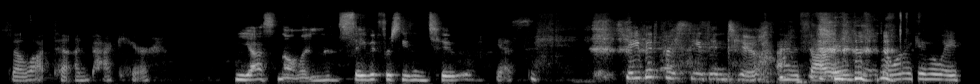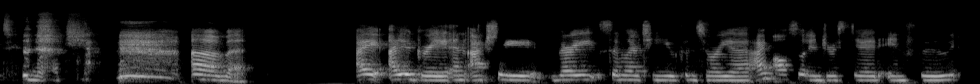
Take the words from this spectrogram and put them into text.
it's a lot to unpack here Yes, Nolan. Save it for season two. yes Save it for season two. i'm sorry i don't want to give away too much um, I I agree, and actually, very similar to you, Consoria. I'm also interested in food.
